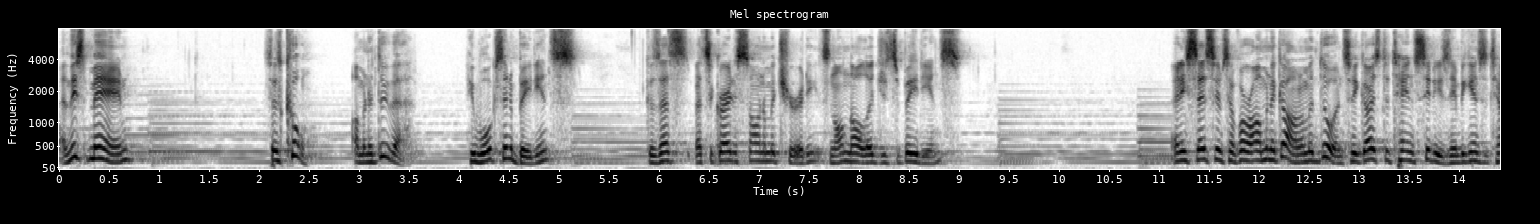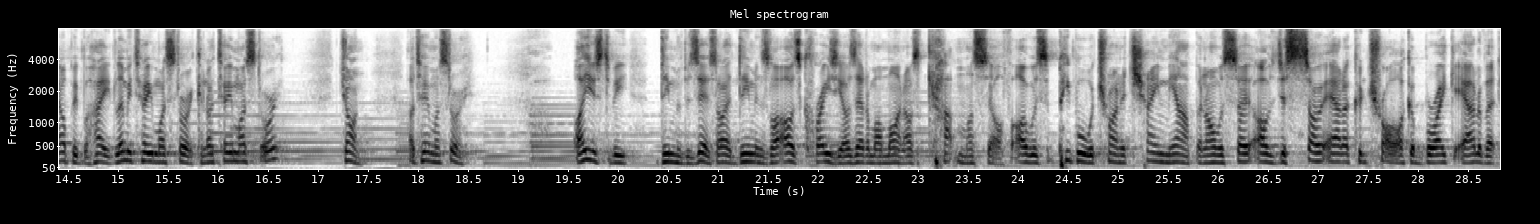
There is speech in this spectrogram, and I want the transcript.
And this man says, Cool, I'm going to do that. He walks in obedience because that's, that's the greatest sign of maturity. It's not knowledge, it's obedience. And he says to himself, All right, I'm going to go, I'm going to do it. And so he goes to 10 cities and he begins to tell people, Hey, let me tell you my story. Can I tell you my story? John, I'll tell you my story. I used to be demon possessed. I had demons like I was crazy. I was out of my mind. I was cutting myself. I was people were trying to chain me up, and I was so I was just so out of control. I could break out of it.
